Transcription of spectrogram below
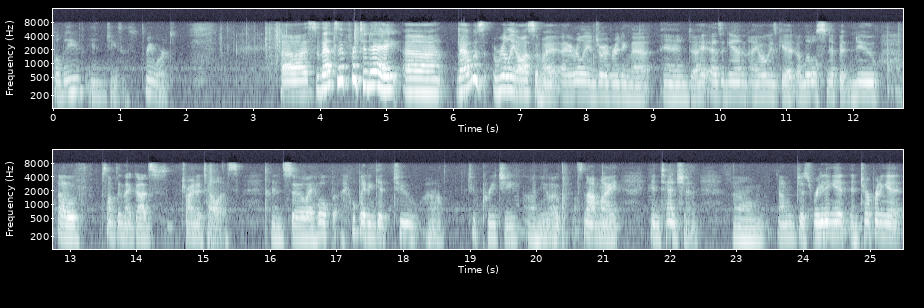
Believe in Jesus. Three words uh, so that's it for today. Uh, that was really awesome. I, I, really enjoyed reading that. And I, as again, I always get a little snippet new of something that God's trying to tell us. And so I hope I hope I didn't get too uh, too preachy on you. I, it's not my intention. Um, I'm just reading it, interpreting it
